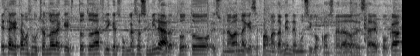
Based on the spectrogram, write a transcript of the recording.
Esta que estamos escuchando ahora, que es Toto de África, es un caso similar. Toto es una banda que se forma también de músicos consagrados de esa época,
